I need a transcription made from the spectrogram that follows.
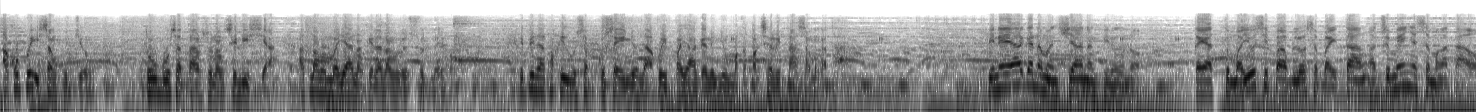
Ako po'y isang Hudyo, tubo sa Tarso ng Cilicia at mamamayan ng kilalang lungsod na iyon. Ipinapakiusap ko sa inyo na ako'y payagan ninyong makapagsalita sa mga tao. Pinayagan naman siya ng pinuno, kaya't tumayo si Pablo sa baitang at sumenya sa mga tao.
